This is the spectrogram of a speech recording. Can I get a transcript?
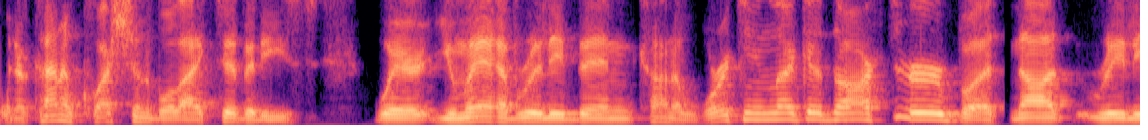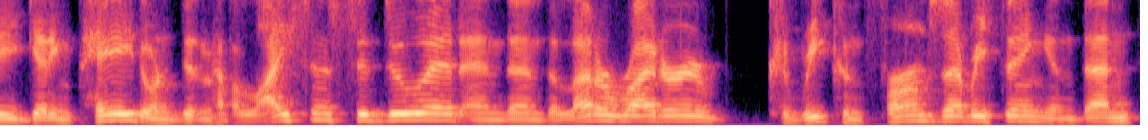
you know, kind of questionable activities where you may have really been kind of working like a doctor, but not really getting paid or didn't have a license to do it. And then the letter writer reconfirms everything. And then,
